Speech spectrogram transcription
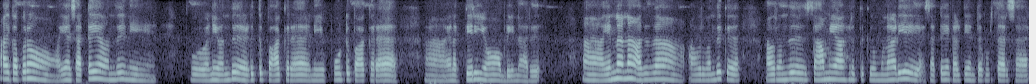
அதுக்கப்புறம் என் சட்டையை வந்து நீ நீ வந்து எடுத்து பார்க்குற நீ போட்டு பார்க்குற எனக்கு தெரியும் அப்படின்னாரு. என்னன்னா அதுதான். அவர் வந்து க அவர் வந்து சாமி ஆகிறதுக்கு முன்னாடியே சட்டையை கழட்டி என்கிட்ட கொடுத்தாரு சார்.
